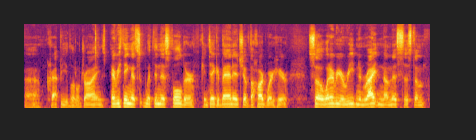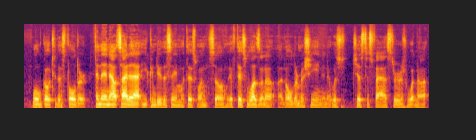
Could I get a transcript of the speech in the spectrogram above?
uh, crappy little drawings. Everything that's within this folder can take advantage of the hardware here. So whatever you're reading and writing on this system will go to this folder. And then outside of that, you can do the same with this one. So if this wasn't a, an older machine and it was just as fast or whatnot.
